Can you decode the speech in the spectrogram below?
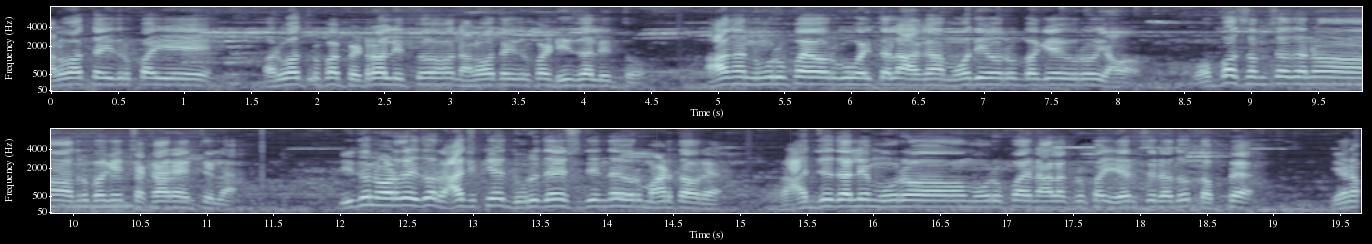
ನಲವತ್ತೈದು ರೂಪಾಯಿ ಅರುವತ್ತು ರೂಪಾಯಿ ಪೆಟ್ರೋಲ್ ಇತ್ತು, ನಲವತ್ತೈದು ರೂಪಾಯಿ ಡೀಸೆಲ್ ಇತ್ತು. ಆಗ ನೂರು ರೂಪಾಯಿವರೆಗೂ ಹೋಯ್ತಲ್ಲ, ಆಗ ಮೋದಿಯವ್ರ ಬಗ್ಗೆ ಇವರು ಯಾವ, ಒಬ್ಬ ಸಂಸದನೂ ಅದ್ರ ಬಗ್ಗೆ ಚಕಾರ ಎತ್ತಿಲ್ಲ. ಇದು ನೋಡಿದ್ರೆ ಇದು ರಾಜಕೀಯ ದುರುದ್ದೇಶದಿಂದ ಇವರು ಮಾಡ್ತಾವ್ರೆ. ರಾಜ್ಯದಲ್ಲಿ ಮೂರು ಮೂರು ರೂಪಾಯಿ, ನಾಲ್ಕು ರೂಪಾಯಿ ಏರಿಸಿರೋದು ತಪ್ಪೇ. ಏನೋ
